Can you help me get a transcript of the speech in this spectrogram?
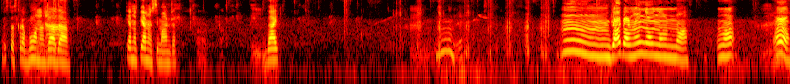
Questa è strabuona già da... Piano piano si mangia. Dai. Mm. Mm, già da no, no, no, no. no. Eh.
